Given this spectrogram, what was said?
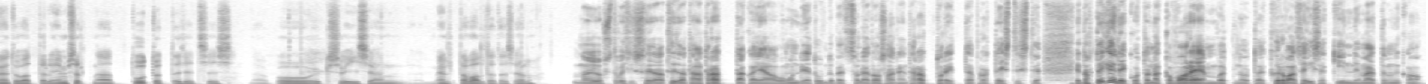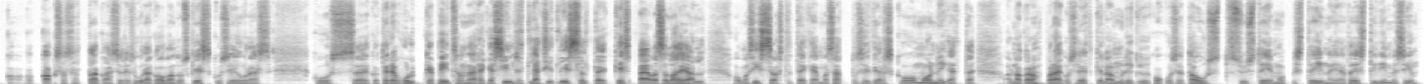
mööduvatele, ilmselt nad tuututasid siis, nagu üks viisi on meelt avaldada seal. No just, või siis sõidad, sõidad rattaga ja mulle tundub, et sa oled osa nende ratturite protestist ja et noh, tegelikult on nad ka varem võtnud kõrvalseisjad kinni, mäletan ka, ka kaks aastat tagasi oli suure kaubanduskeskuse juures, kus ka terve hulk pensionäre, kes ilmselt läksid lihtsalt keskpäevasel ajal oma sisseoste tegema, sattusid järsku OMON-i kätte, aga noh, praegusel hetkel on muidugi kogu see taustsüsteem hoopis teine ja tõesti inimesi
